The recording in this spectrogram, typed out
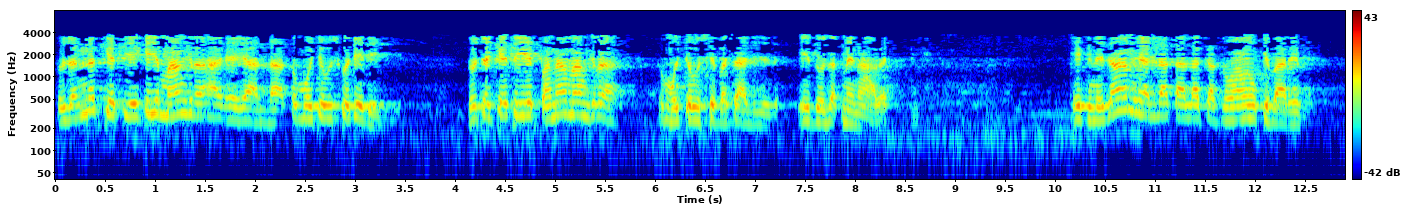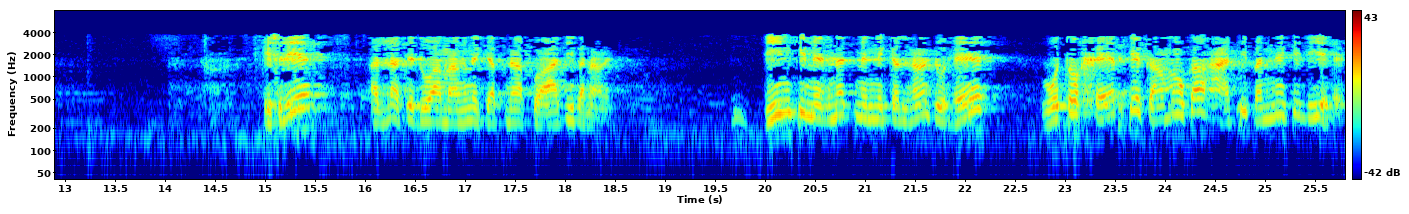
تو جنت کہتی ہے کہ یہ مانگ رہا ہے یا اللہ، تو مجھے اس کو دے دیجیے دوزک کہتے یہ پناہ مانگ رہا، تو مجھے اس سے بچا لیجیے یہ دوزک میں نہ آئے ایک نظام ہے اللہ تعالیٰ کا دعاؤں کے بارے میں۔ اس لیے اللہ سے دعا مانگنے کے اپنے آپ کو عادی بنانے دین کی محنت میں نکلنا جو ہے، وہ تو خیر کے کاموں کا عادی بننے کے لیے ہے۔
